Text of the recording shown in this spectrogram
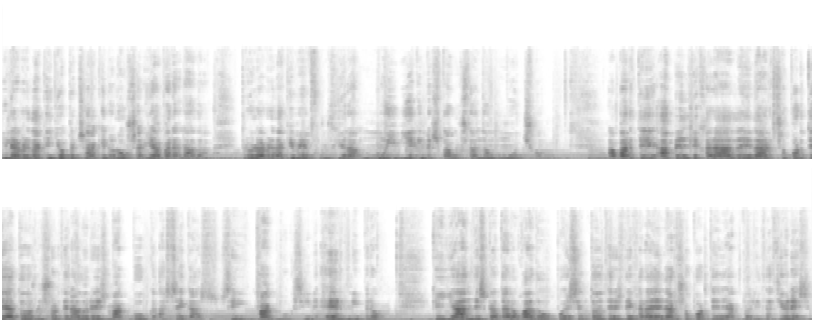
Y la verdad que yo pensaba que no lo usaría para nada, pero la verdad que me funciona muy bien y me está gustando mucho. Aparte, Apple dejará de dar soporte a todos los ordenadores MacBook a secas, sí, MacBook sin Air ni Pro, que ya han descatalogado, pues entonces dejará de dar soporte de actualizaciones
